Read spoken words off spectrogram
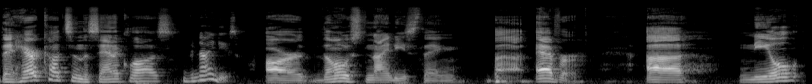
The haircuts in the Santa Clause The '90s. are the most 90s thing uh, ever. Uh, Neil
